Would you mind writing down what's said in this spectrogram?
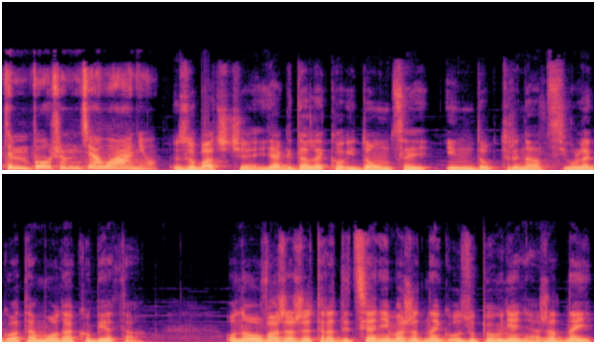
tym Bożym działaniu. Zobaczcie, jak daleko idącej indoktrynacji uległa ta młoda kobieta. Ona uważa, że tradycja nie ma żadnego uzupełnienia, żadnej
